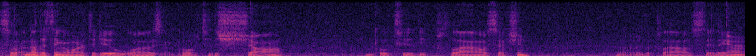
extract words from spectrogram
So another thing I wanted to do was go over to the shop go to the plow section or the plows there they are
